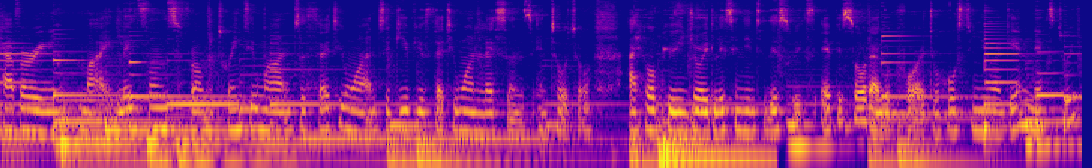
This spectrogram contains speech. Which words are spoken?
covering my lessons from 21 to 31 to give you 31 lessons in total. I hope you enjoyed listening to this week's episode. I look forward to hosting you again next week.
